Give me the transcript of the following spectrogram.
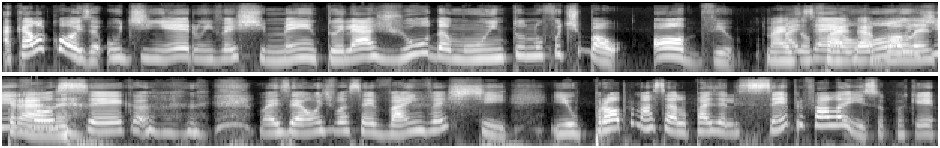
aquela coisa, o dinheiro, o investimento, ele ajuda muito no futebol, óbvio. Mas, mas não é faz a bola entrar, né? você, né? mas é onde você vai investir. E o próprio Marcelo Paes, ele sempre fala isso, porque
